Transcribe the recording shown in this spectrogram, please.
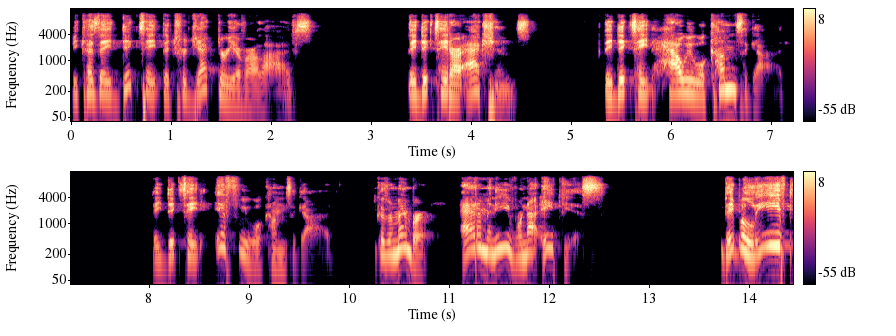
because they dictate the trajectory of our lives. They dictate our actions. They dictate how we will come to God. They dictate if we will come to God. Because remember, Adam and Eve were not atheists. They believed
